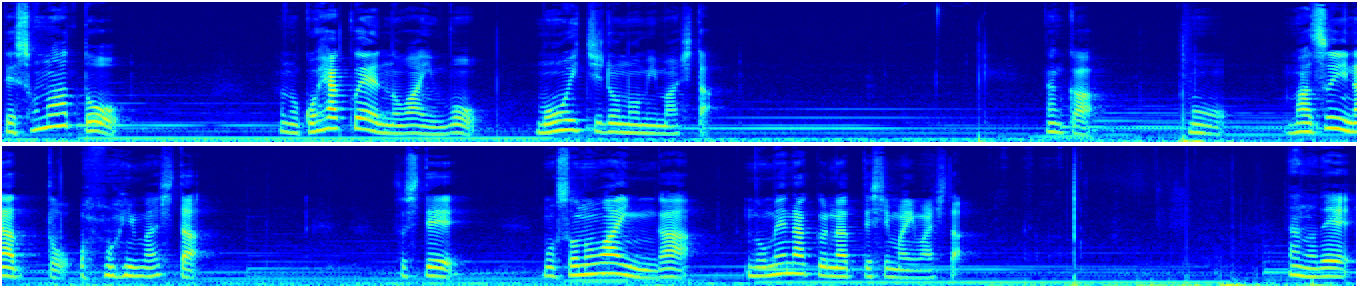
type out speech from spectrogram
で、その後、その500円のワインをもう一度飲みました。なんか、もう、まずいなと思いました。そして、もうそのワインが飲めなくなってしまいました。なので、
